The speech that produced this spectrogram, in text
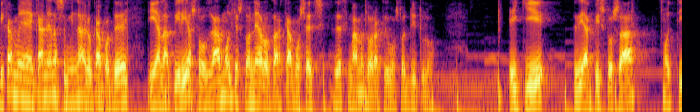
Είχαμε κάνει ένα σεμινάριο κάποτε, η αναπηρία στο γάμο και στον έρωτα, κάπως έτσι. Δεν θυμάμαι τώρα ακριβώς τον τίτλο. Εκεί διαπίστωσα ότι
